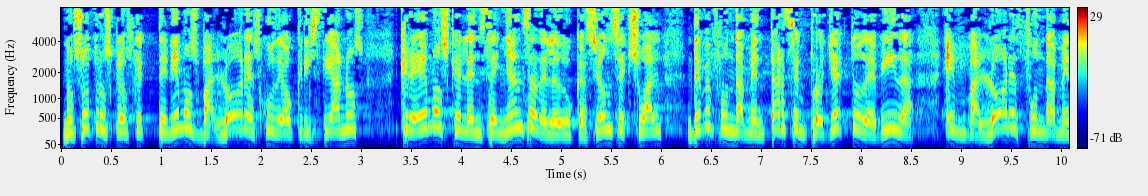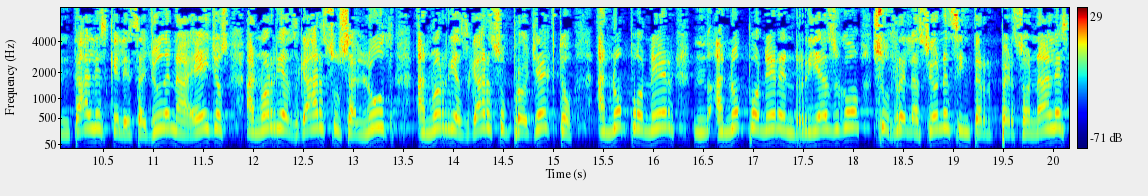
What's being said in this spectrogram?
Nosotros los que tenemos valores judeocristianos creemos que la enseñanza de la educación sexual debe fundamentarse en proyecto de vida, en valores fundamentales que les ayuden a ellos a no arriesgar su salud, a no arriesgar su proyecto, a no poner, a no poner en riesgo sus relaciones interpersonales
